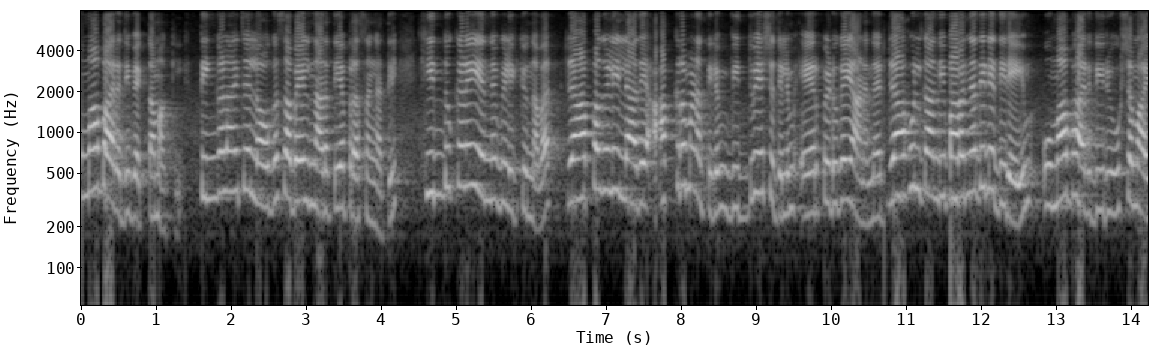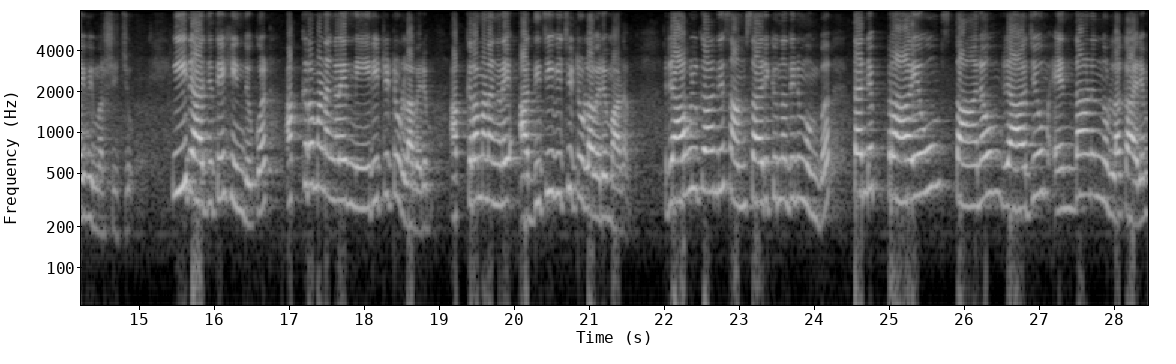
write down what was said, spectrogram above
ഉമാഭാരതി വ്യക്തമാക്കി. തിങ്കളാഴ്ച ലോകസഭയിൽ നടത്തിയ പ്രസംഗത്തിൽ ഹിന്ദുക്കളെ എന്ന് വിളിക്കുന്നവർ രാപ്പകളില്ലാതെ ആക്രമണത്തിലും വിദ്വേഷത്തിലും ഏർപ്പെടുകയാണെന്ന് രാഹുൽ ഗാന്ധി പറഞ്ഞതിനെതിരെയും ഉമാഭാരതി രൂക്ഷമായി വിമർശിച്ചു. ഈ രാജ്യത്തെ ഹിന്ദുക്കൾ ആക്രമണങ്ങളെ നേരിട്ടിട്ടുള്ളവരും ആക്രമണങ്ങളെ അതിജീവിച്ചിട്ടുള്ളവരുമാണ്. രാഹുൽ ഗാന്ധി സംസാരിക്കുന്നതിനു മുമ്പ് തന്റെ പ്രായവും സ്ഥാനവും രാജ്യവും എന്താണെന്നുള്ള കാര്യം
